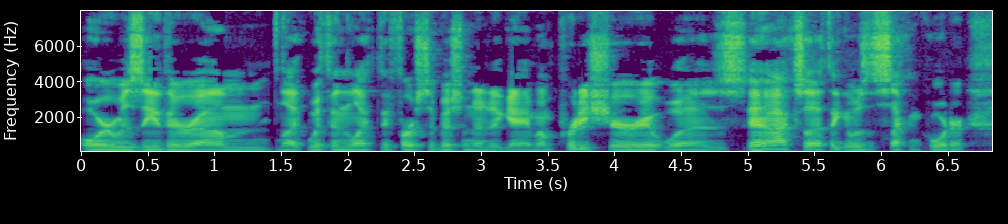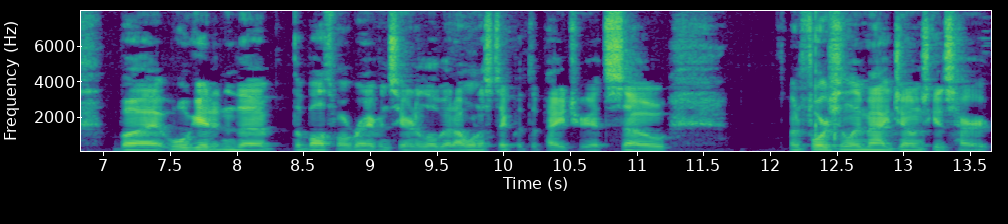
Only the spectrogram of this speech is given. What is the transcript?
or it was either um, like within like the first division of the game. I'm pretty sure it was. Yeah, actually, I think it was the second quarter. But we'll get into the, the Baltimore Ravens here in a little bit. I want to stick with the Patriots. So, unfortunately, Mac Jones gets hurt.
